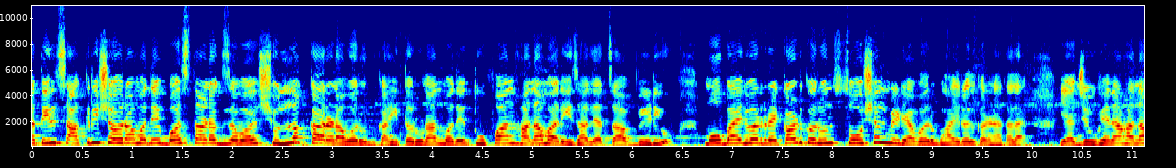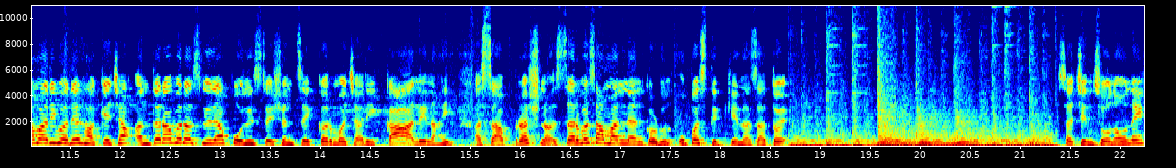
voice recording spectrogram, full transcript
जिल्ह्यातील साक्री शहरामध्ये बस स्थानकजवळ क्षुल्लक कारणावरून काही तरुणांमध्ये तुफान हानामारी झाल्याचा व्हिडिओ मोबाईलवर रेकॉर्ड करून सोशल मीडियावर व्हायरल करण्यात आलाय. या जीवघेण्या हानामारीमध्ये हाकेच्या अंतरावर असलेल्या पोलीस स्टेशनचे कर्मचारी का आले नाही असा प्रश्न सर्वसामान्यांकडून उपस्थित केला जातोय. सचिन सोनवणे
